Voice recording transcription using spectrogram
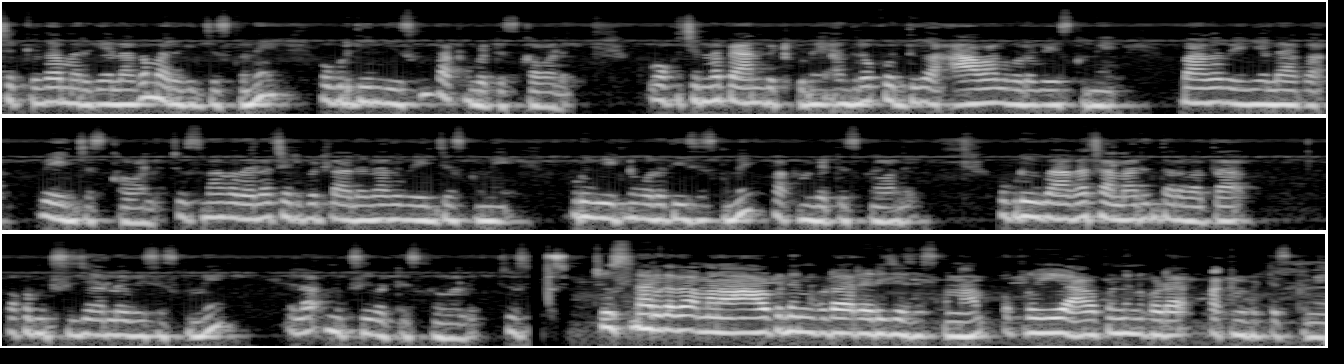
చిక్కగా మరిగేలాగా మరిగించేసుకుని ఇప్పుడు దీన్ని తీసుకుని పక్కన పెట్టేసుకోవాలి. ఒక చిన్న ప్యాన్ పెట్టుకుని అందులో కొద్దిగా ఆవాలు కూడా వేసుకుని బాగా వేయేలాగా వేయించేసుకోవాలి. చూస్తున్నావు కదా ఇలా చెడిపెట్లు ఆడేలాగా వేయించేసుకుని ఇప్పుడు వీటిని కూడా తీసేసుకుని పక్కన పెట్టేసుకోవాలి. ఇప్పుడు ఇవి బాగా చల్లారిన తర్వాత ఒక మిక్సీ జార్లో వేసేసుకుని ఇలా మిక్సీ పట్టేసుకోవాలి? చూసి చూస్తున్నారు కదా మనం ఆవపిండిని కూడా రెడీ చేసేసుకున్నాం. ఇప్పుడు ఈ ఆవపిండిని కూడా పక్కన పెట్టేసుకుని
